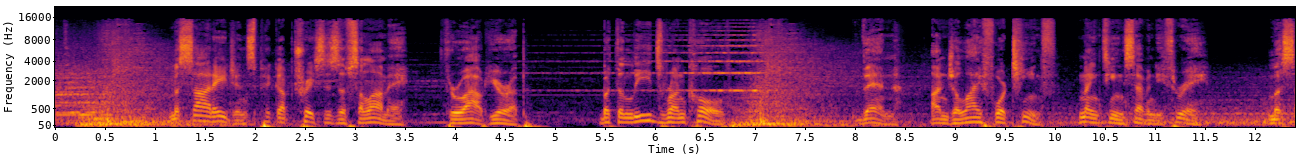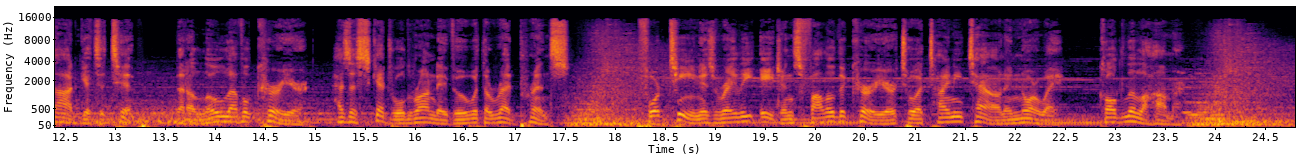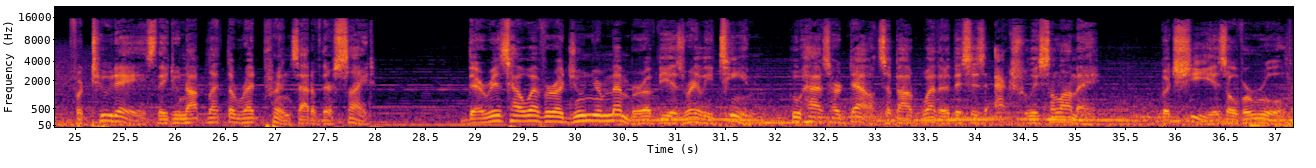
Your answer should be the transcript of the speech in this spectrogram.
Mossad agents pick up traces of Salameh throughout Europe, but the leads run cold. Then, on July 14th, 1973, Mossad gets a tip that a low level courier has a scheduled rendezvous with the Red Prince. 14 Israeli agents follow the courier to a tiny town in Norway called Lillehammer. For two days, they do not let the Red Prince out of their sight. There is, however, a junior member of the Israeli team who has her doubts about whether this is actually Salameh, but she is overruled.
